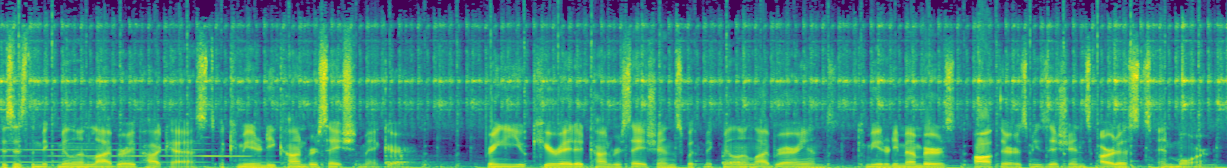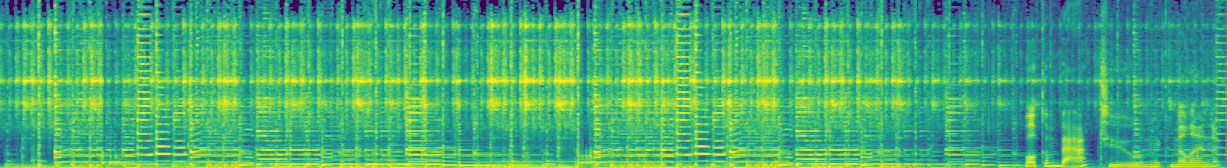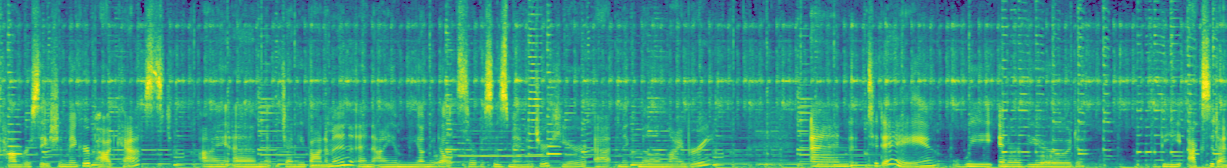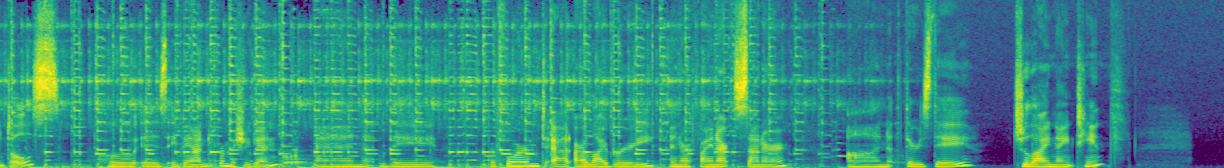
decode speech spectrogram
This is the McMillan Library Podcast, a community conversation maker, bringing you curated conversations with McMillan librarians, community members, authors, musicians, artists, and more. Welcome back to McMillan Conversation Maker podcast. I am Jennie Bonneman, and I am the Young Adult Services Manager here at McMillan Library. And today we interviewed the Accidentals, who is a band from Michigan, and they performed at our library in our Fine Arts Center on Thursday, July 19th.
